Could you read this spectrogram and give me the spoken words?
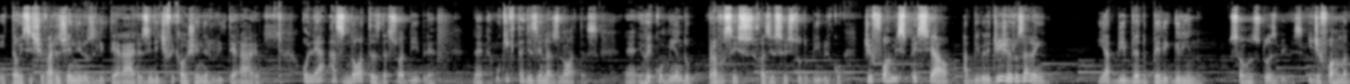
Então existem vários gêneros literários, identificar o gênero literário, olhar as notas da sua Bíblia, né? O que está dizendo as notas? Né? Eu recomendo para vocês fazer o seu estudo bíblico de forma especial a Bíblia de Jerusalém e a Bíblia do Peregrino. São as duas Bíblias. E de forma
